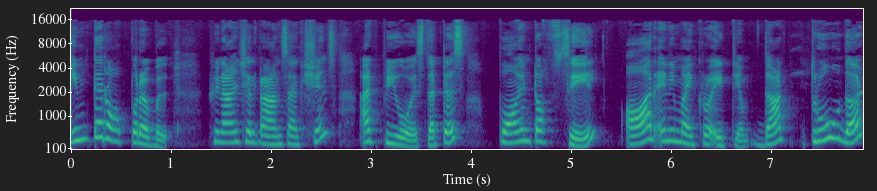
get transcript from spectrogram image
interoperable financial transactions at POS that is point of sale or any micro ATM that through that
